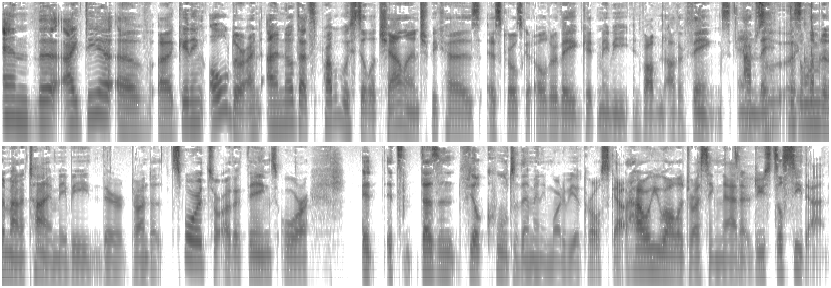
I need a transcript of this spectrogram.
And the idea of uh, getting older, I, I, know that's probably still a challenge because as girls get older, they get maybe involved in other things. And they, there's a limited amount of time. Maybe they're drawn to sports or other things, or it it doesn't feel cool to them anymore to be a Girl Scout. How are you all addressing that? Or do you still see that?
